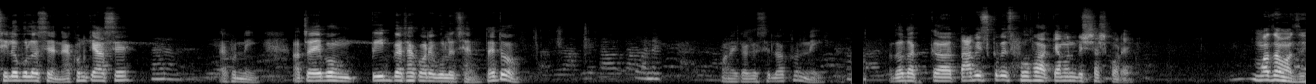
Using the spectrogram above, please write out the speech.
ছিল বলেছেন এখন কি আছে? না। এখন নেই। আচ্ছা এবং পিঠ ব্যথা করে বলেছেন তাই তো? অনেক। অনেক আগে ছিল এখন নেই। দাদা তাবিজ কবিজ ফুফা কেমন বিশ্বাস করে? মাঝামাঝি।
